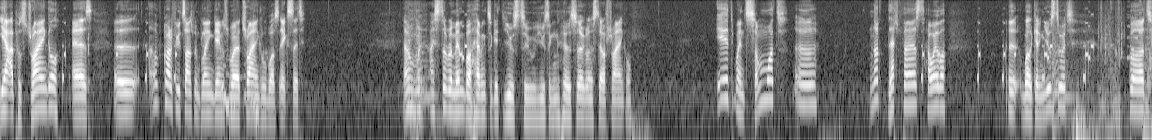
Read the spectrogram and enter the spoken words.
Yeah, I push triangle as uh, I've quite a few times been playing games where triangle was exit. I, I still remember having to get used to using uh, circle instead of triangle. It went somewhat, uh, not that fast, however. Uh, well, getting used to it. But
